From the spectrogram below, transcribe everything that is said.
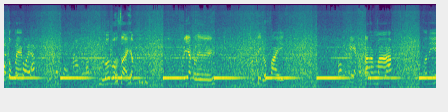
รียบร้อยครับโอ้โหตกแรงร้อยครับตกแรงมากเลยครับรถมอเตอร์ไซค์ครับเปียกเลยมันติดรถไฟต้องเปียกกำลังมาครับตอนนี้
